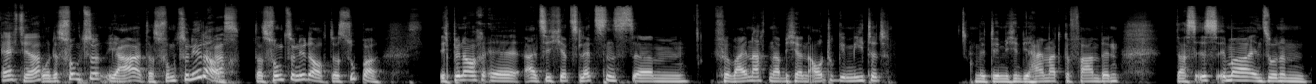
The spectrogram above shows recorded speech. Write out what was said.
Echt, ja? Und das funktioniert, ja, das funktioniert Krass. auch. Das funktioniert auch, das ist super. Ich bin auch, äh, als ich jetzt letztens ähm, für Weihnachten habe ich ja ein Auto gemietet, mit dem ich in die Heimat gefahren bin. Das ist immer in so einem,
